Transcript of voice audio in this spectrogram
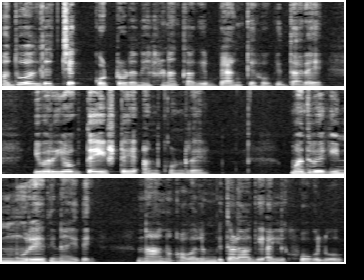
ಅದು ಅಲ್ಲದೆ ಚೆಕ್ ಕೊಟ್ಟೊಡನೆ ಹಣಕ್ಕಾಗಿ ಬ್ಯಾಂಕ್ಗೆ ಹೋಗಿದ್ದಾರೆ. ಇವರ ಯೋಗ್ಯತೆ ಇಷ್ಟೇ ಅಂದ್ಕೊಂಡ್ರೆ ಮದುವೆಗೆ ಇನ್ನು ಮೂರೇ ದಿನ ಇದೆ. ನಾನು ಅವಲಂಬಿತಳಾಗಿ ಅಲ್ಲಿಗೆ ಹೋಗಲು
